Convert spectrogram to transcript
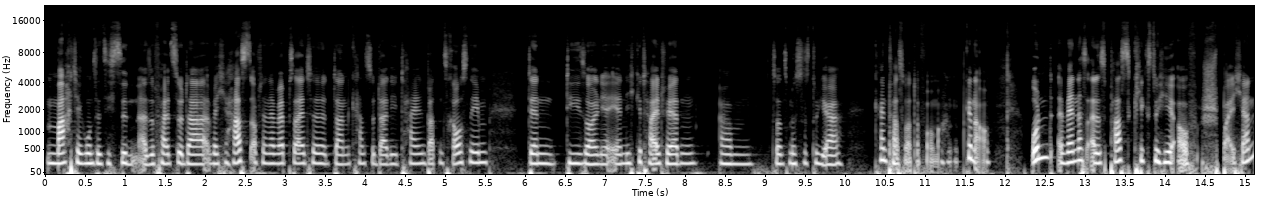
Macht ja grundsätzlich Sinn. Also falls du da welche hast auf deiner Webseite, dann kannst du da die Teilen-Buttons rausnehmen, denn die sollen ja eher nicht geteilt werden. Ähm, sonst müsstest du ja kein Passwort davor machen. Genau. Und wenn das alles passt, klickst du hier auf Speichern.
